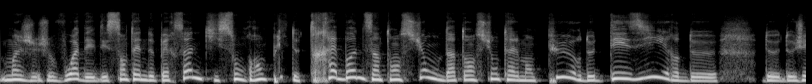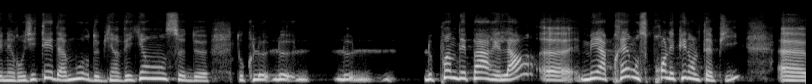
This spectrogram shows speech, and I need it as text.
Moi, je, je vois des, des, centaines de personnes qui sont remplies de très bonnes intentions, d'intentions tellement pures, de désir, de, de, de générosité, d'amour, de bienveillance. De... Donc, le, le, le le point de départ est là, euh, mais après on se prend les pieds dans le tapis euh,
